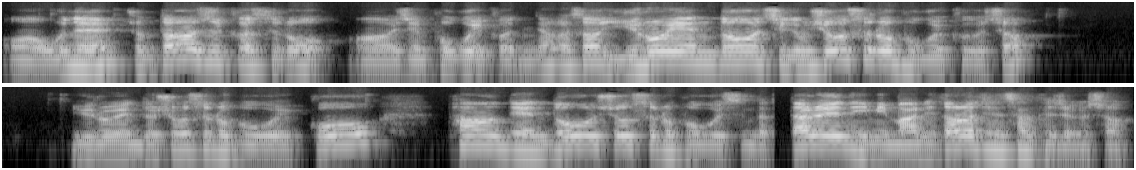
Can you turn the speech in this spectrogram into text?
어, 오늘 좀 떨어질 것으로 어, 이제 보고 있거든요. 그래서 유로 엔도 지금 숏으로 보고 있고 그렇죠? 유로 엔도 short으로 보고 있고 파운드 엔도 short으로 보고 있습니다. 달러 엔은 이미 많이 떨어진 상태죠. 그렇죠?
